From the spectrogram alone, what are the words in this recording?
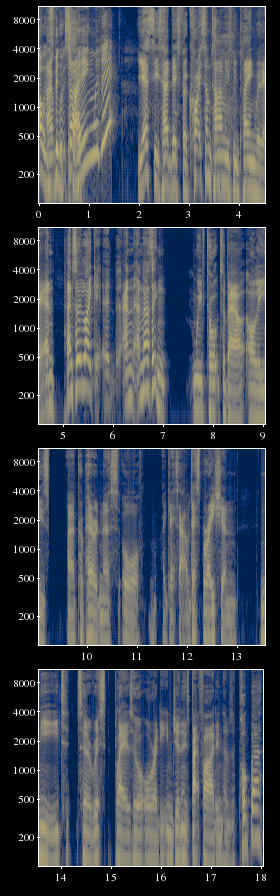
Oh, he's Uh, been so- playing with it. Yes, he's had this for quite some time. He's been playing with it, and and so like, uh, and and I think we've talked about Ollie's uh, preparedness, or I guess out of desperation, need to risk players who are already injured, and it's backfired in terms of Pogba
